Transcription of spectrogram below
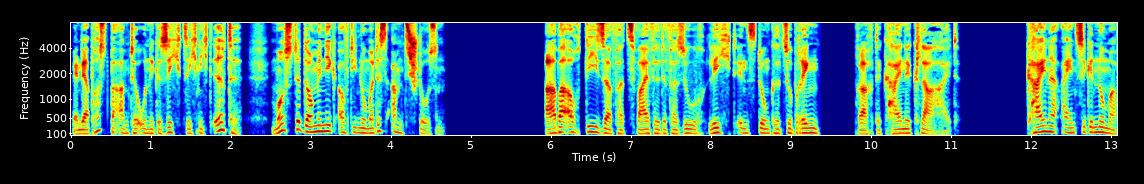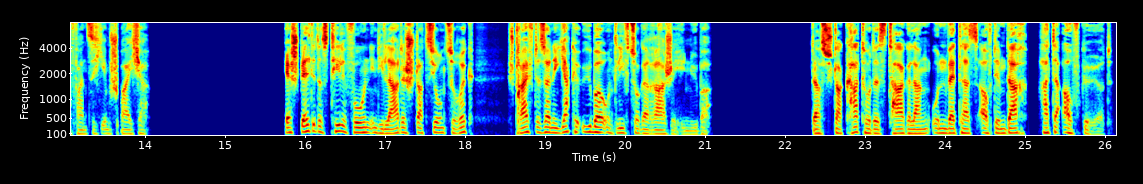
Wenn der Postbeamte ohne Gesicht sich nicht irrte, musste Dominik auf die Nummer des Amts stoßen. Aber auch dieser verzweifelte Versuch, Licht ins Dunkel zu bringen, brachte keine Klarheit. Keine einzige Nummer fand sich im Speicher. Er stellte das Telefon in die Ladestation zurück, streifte seine Jacke über und lief zur Garage hinüber. Das Staccato des tagelangen Unwetters auf dem Dach hatte aufgehört.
